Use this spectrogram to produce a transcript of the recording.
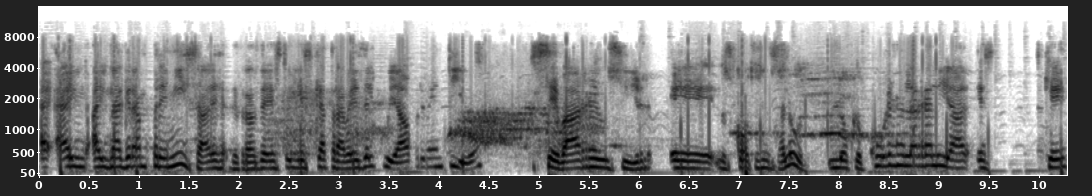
hay- hay, un- hay una gran premisa de- detrás de esto y es que a través del cuidado preventivo se va a reducir eh, los costos en salud. Lo que ocurre en la realidad es que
